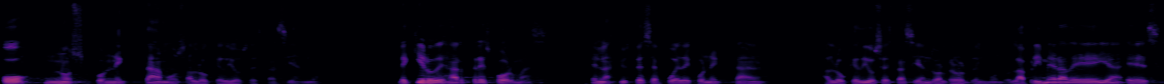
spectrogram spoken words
o nos conectamos a lo que Dios está haciendo. Le quiero dejar tres formas en las que usted se puede conectar a lo que Dios está haciendo alrededor del mundo. La primera de ellas es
